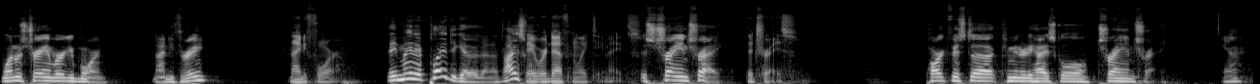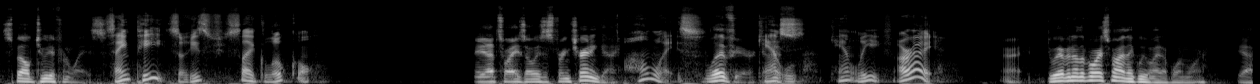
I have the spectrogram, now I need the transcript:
When was Trey Amburgey born? Ninety three. 94. They might have played together then at the high school. They were definitely teammates. It's Trey and Trey. The Treys. Park Vista Community High School. Trey and Trey, Yeah. spelled two different ways. St. Pete, so he's just like local. Maybe that's why he's always a spring training guy. Always. Live here. Can't guys. can't leave. All right. All right. Do we have another voicemail? I think we might have one more. Yeah.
